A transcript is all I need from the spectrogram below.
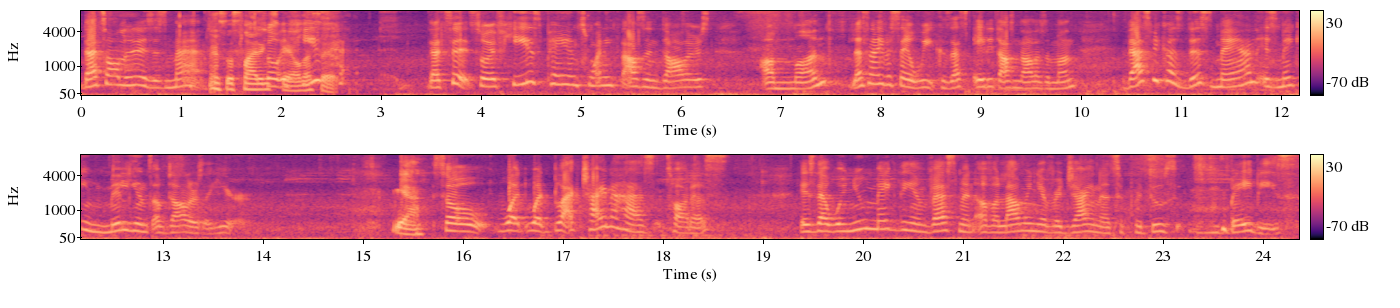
That's all it is. Is math. It's a sliding if scale, that's it. That's it. So if he is paying twenty thousand dollars a month, let's not even say a week, because that's eighty thousand dollars a month. That's because this man is making millions of dollars a year. Yeah. So what what Blac Chyna has taught us is that when you make the investment of allowing your vagina to produce babies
